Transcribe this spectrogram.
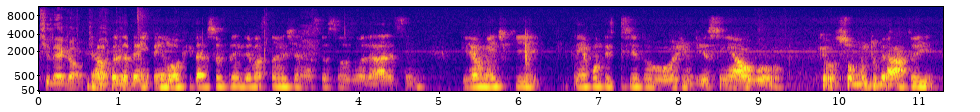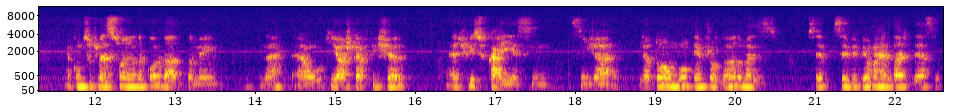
Que legal. Que é uma bacana. coisa bem, bem louca que deve surpreender bastante, né? As pessoas olharem assim. E realmente que, que tem acontecido hoje em dia, assim, é algo que eu sou muito grato e é como se eu estivesse sonhando acordado também, né? É algo que eu acho que a ficha é difícil cair, assim. Assim, já, já tô há um bom tempo jogando, mas você, você viver uma realidade dessa,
